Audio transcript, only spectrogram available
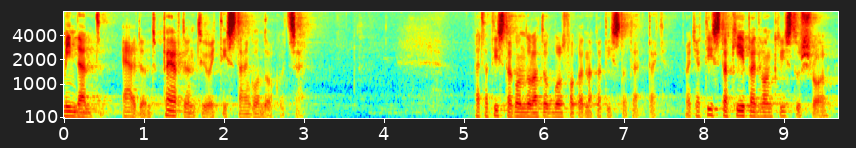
mindent eldönt, perdöntő, hogy tisztán gondolkodsz-e. Mert a tiszta gondolatokból fogadnak a tiszta tettek. Hogyha tiszta képed van Krisztusról,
